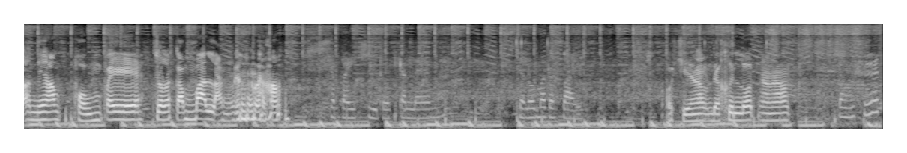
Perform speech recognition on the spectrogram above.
ตอนนี้ครับผมไปโจรกรรมบ้านหลังนึงนะครับ จะไปขี่รถกันแล้วนะจะรถมอเตอร์ไซค์ โอเคนะครับเดี๋ยวขึ้นรถนะครับจังขึ้น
